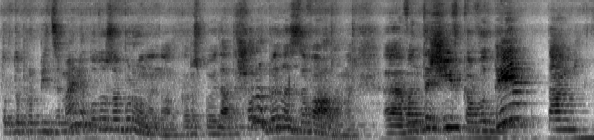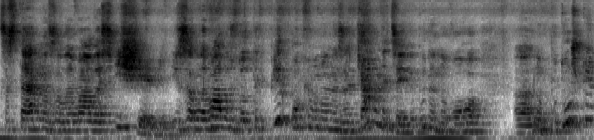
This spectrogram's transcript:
Тобто про підземелля було заборонено розповідати. Що робили з завалами? Е, вантажівка води, там цистерна заливалась і щебінь. І заливалось до тих пір, поки воно не затягнеться і не буде нового е, ну, подушки,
